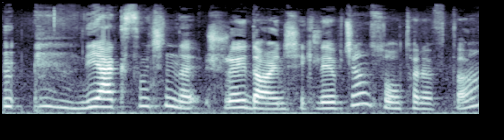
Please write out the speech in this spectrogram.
Diğer kısım için de şurayı da aynı şekilde yapacağım. Sol tarafta.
